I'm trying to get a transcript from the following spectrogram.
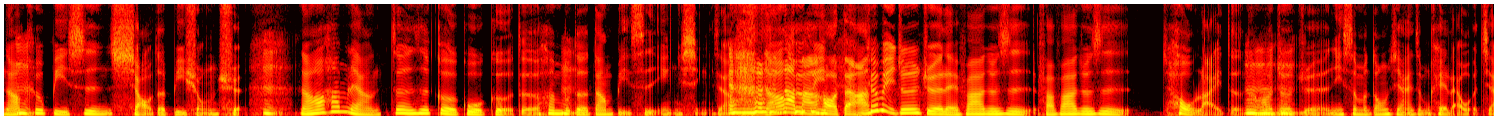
然后 Q 比是小的比熊犬，嗯，然后他们俩真的是各过各的，恨不得当彼此隐形这样。嗯、然后 Q 比蛮好的、啊、Q 比就是觉得雷发就是法发就是后来的，然后就觉得你什么东西啊，你怎么可以来我家？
